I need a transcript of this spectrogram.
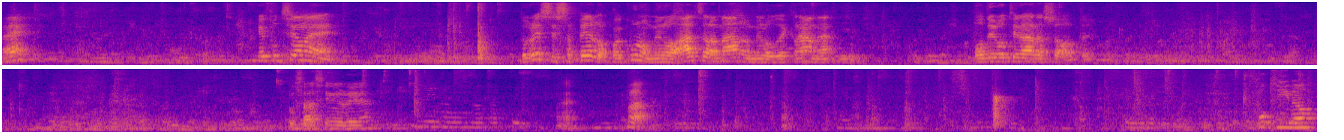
Eh? È? Dovreste saperlo, qualcuno me lo alza la mano e me lo declama? O devo tirare a sorte? Lo sa signorina? Bravo. Pochino.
